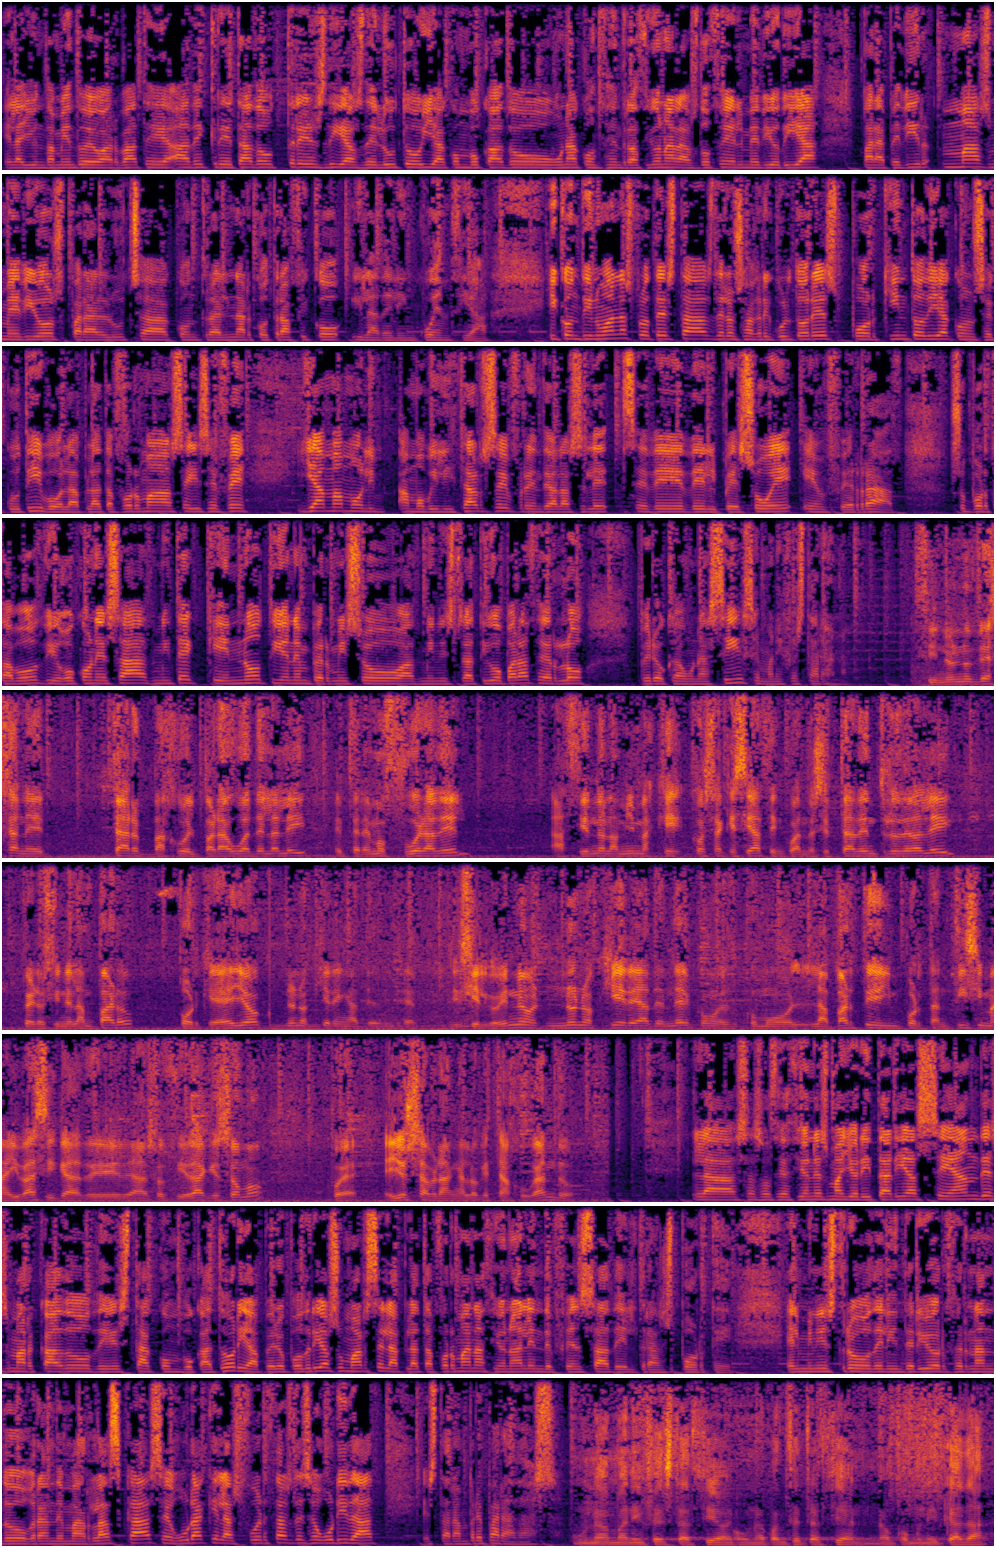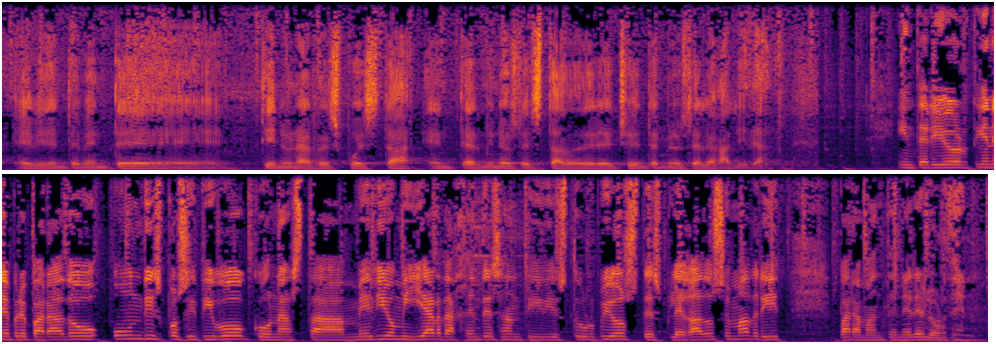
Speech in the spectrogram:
El Ayuntamiento de Barbate ha decretado tres días de luto y ha convocado una concentración a las 12 del mediodía para pedir más medios para la lucha contra el narcotráfico y la delincuencia. Y continúan las protestas de los agricultores por quinto día consecutivo. La plataforma 6F llama a movilizarse frente a la sede del PSOE en Ferraz. Su portavoz, Diego Conesa, admite que no tienen permiso administrativo para hacerlo, pero que aún así se manifestarán. Si no nos dejan estar bajo el paraguas de la ley, estaremos fuera de él, haciendo las mismas cosas que se hacen cuando se está dentro de la ley, pero sin el amparo, porque ellos no nos quieren atender. Y si el gobierno no nos quiere atender como, como la parte importantísima y básica de la sociedad que somos, pues ellos sabrán a lo que están jugando. Las asociaciones mayoritarias se han desmarcado de esta convocatoria, pero podría sumarse la Plataforma Nacional en Defensa del Transporte. El ministro del Interior, Fernando Grande Marlasca, asegura que las fuerzas de seguridad estarán preparadas. Una manifestación o una concentración no comunicada, evidentemente, eh, tiene una respuesta en términos de Estado de Derecho y en términos de legalidad. Interior tiene preparado un dispositivo con hasta medio millar de agentes antidisturbios desplegados en Madrid para mantener el orden.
